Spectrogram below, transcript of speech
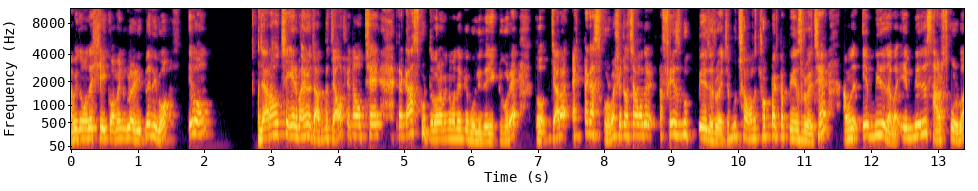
আমি তোমাদের সেই কমেন্টগুলো রিপ্লাই দিব এবং যারা হচ্ছে এর বাইরেও জানতে চাও, সেটা হচ্ছে একটা কাজ করতে পারো, আমি তোমাদেরকে বলি দিই একটু করে। তো যারা একটা কাজ করব, সেটা হচ্ছে আমাদের একটা ফেসবুক পেজ রয়েছে, বুঝছ? আমাদের ছোট্ট একটা পেজ রয়েছে। আমাদের এফবি তে যাবা। এফবি তে সার্চ করবা,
